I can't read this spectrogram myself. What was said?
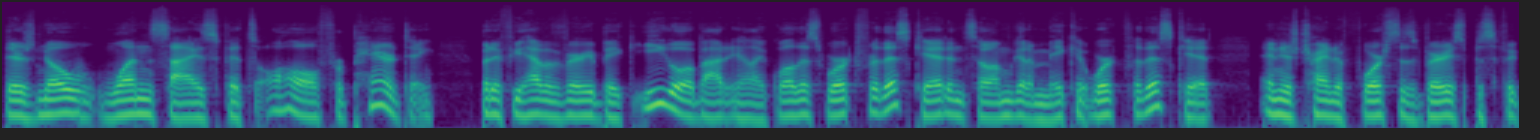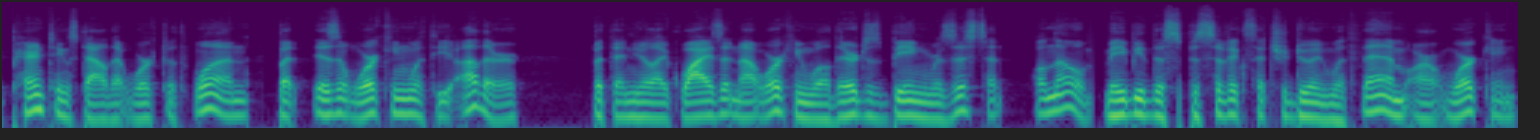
there's no one size fits all for parenting. But if you have a very big ego about it, you're like, well, this worked for this kid, and so I'm going to make it work for this kid. And you're trying to force this very specific parenting style that worked with one, but isn't working with the other. But then you're like, why is it not working? Well, they're just being resistant. Well, no, maybe the specifics that you're doing with them aren't working.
